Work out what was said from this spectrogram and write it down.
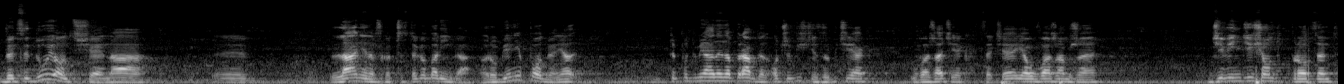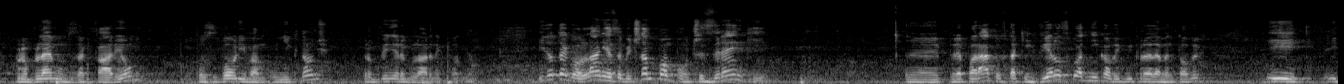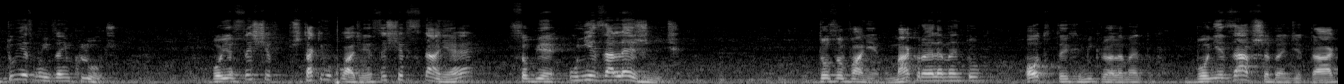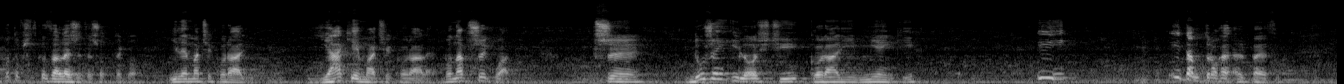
decydując się na lanie na przykład czystego balinga, robienie podmian, ja, te podmiany naprawdę, oczywiście zrobicie jak uważacie, jak chcecie. Ja uważam, że 90% problemów z akwarium pozwoli Wam uniknąć robienie regularnych podmian. I do tego lanie sobie, czy tam pompą, czy z ręki e, preparatów takich wieloskładnikowych, mikroelementowych i, i tu jest moim zdaniem klucz bo jesteście w, przy takim układzie, jesteście w stanie sobie uniezależnić dozowanie makroelementów od tych mikroelementów. Bo nie zawsze będzie tak, bo to wszystko zależy też od tego, ile macie korali, jakie macie korale. Bo na przykład przy dużej ilości korali miękkich i, i tam trochę LPS-ów,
